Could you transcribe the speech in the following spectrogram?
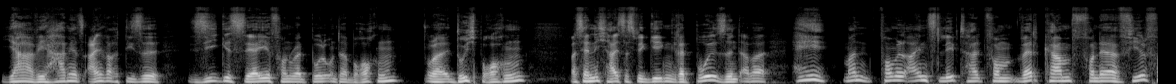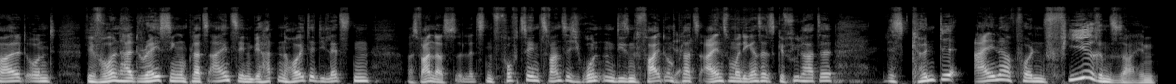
ja, wir haben jetzt einfach diese Siegesserie von Red Bull unterbrochen oder durchbrochen. Was ja nicht heißt, dass wir gegen Red Bull sind, aber hey, Mann, Formel 1 lebt halt vom Wettkampf, von der Vielfalt und wir wollen halt Racing um Platz 1 sehen. Und wir hatten heute die letzten, was waren das, letzten 15, 20 Runden diesen Fight um. Platz 1, wo man die ganze Zeit das Gefühl hatte, das könnte einer von Vieren sein.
